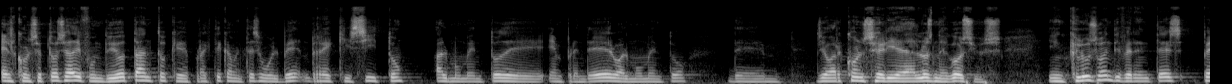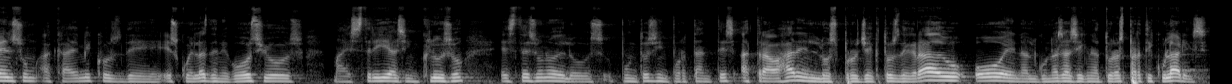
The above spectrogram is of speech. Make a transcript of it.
el concepto se ha difundido tanto que prácticamente se vuelve requisito al momento de emprender o al momento de llevar con seriedad los negocios incluso en diferentes pensum académicos de escuelas de negocios, maestrías, incluso este es uno de los puntos importantes a trabajar en los proyectos de grado o en algunas asignaturas particulares.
